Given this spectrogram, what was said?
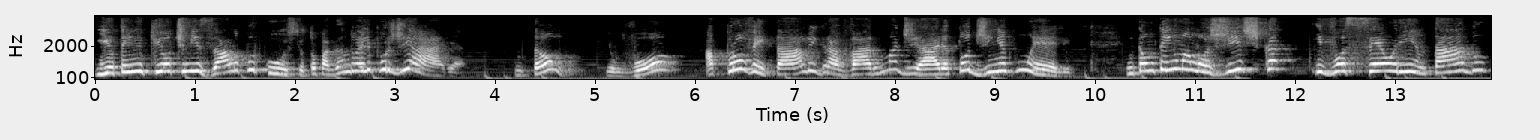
e eu tenho que otimizá-lo por custo. Eu estou pagando ele por diária. Então, eu vou aproveitá-lo e gravar uma diária todinha com ele. Então, tem uma logística e você orientado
